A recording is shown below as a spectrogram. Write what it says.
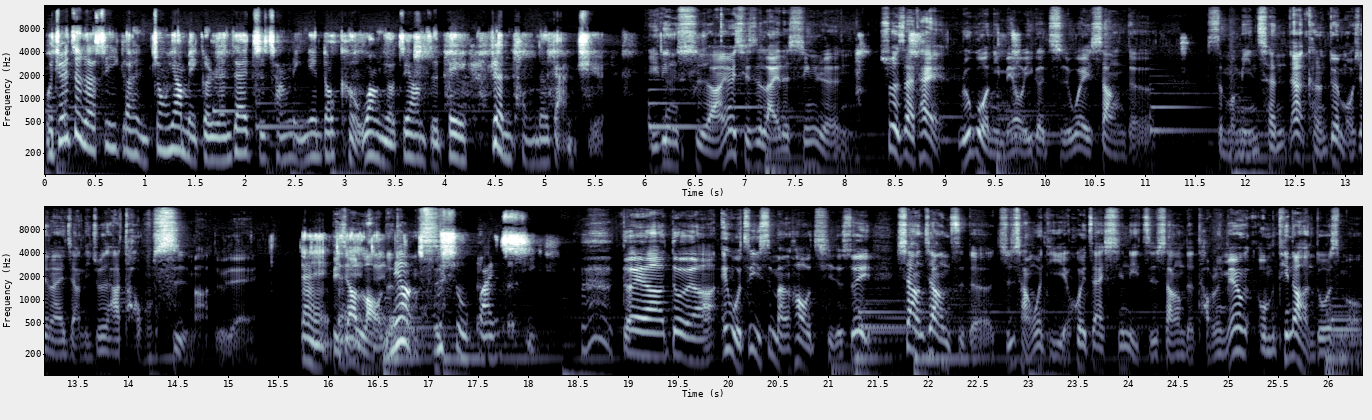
我觉得这个是一个很重要，每个人在职场里面都渴望有这样子被认同的感觉。一定是啊，因为其实来的新人，说实在太，如果你没有一个职位上的什么名称，那可能对某些人来讲，你就是他同事嘛，对不对？对，比较老的没有直属关系。对啊，对啊，哎，我自己是蛮好奇的，所以像这样子的职场问题也会在心理智商的讨论里面，因为我们听到很多什么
